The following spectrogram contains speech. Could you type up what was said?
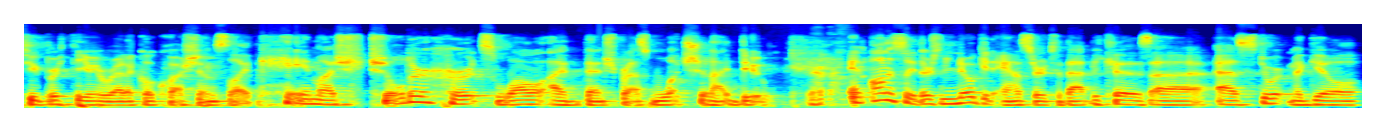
super theoretical questions like, hey, my shoulder hurts while I bench press. What should I do? and honestly, there's no good answer to that because, uh, as Stuart McGill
